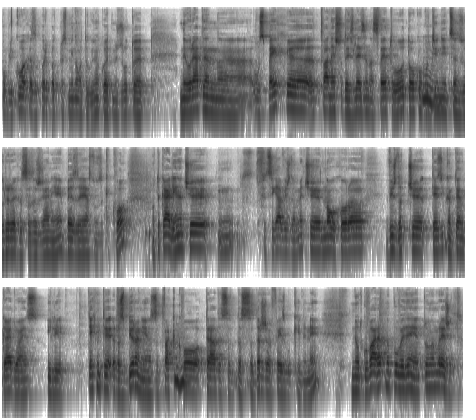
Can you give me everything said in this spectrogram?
публикуваха за първи път през миналата година, което между другото е невероятен а, успех. А, това нещо да излезе на светло, толкова години mm. цензурираха съдържание, без да е ясно за какво. Но така или иначе, м- сега виждаме, че много хора виждат, че тези Content Guidelines или техните разбирания за това какво mm-hmm. трябва да се, да се съдържа в Фейсбук или не, не отговарят на поведението на мрежата.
